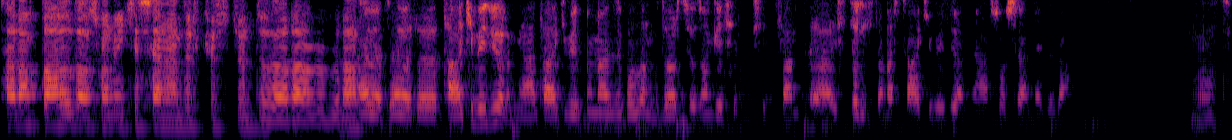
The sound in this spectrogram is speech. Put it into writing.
Taraftarı da son iki senedir küstürdüler abi biraz. Evet evet evet takip ediyorum ya takip etmemezlik olur mu? 4 sezon geçirmiş insan e, ister istemez takip ediyorum ya sosyal medyada. Evet.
